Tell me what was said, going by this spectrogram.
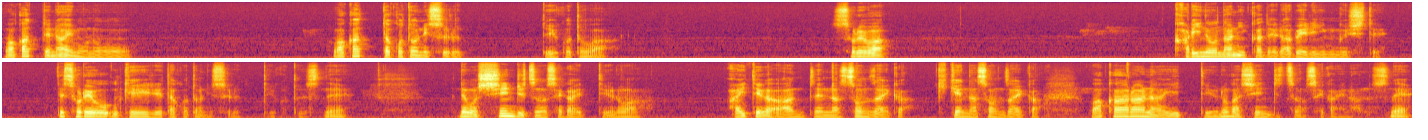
分かってないものを分かったことにする。っていうことはそれは仮の何かでラベリングしてでそれを受け入れたことにするっていうことですね。でも真実の世界っていうのは相手が安全な存在か危険な存在かわからないっていうのが真実の世界なんですね。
